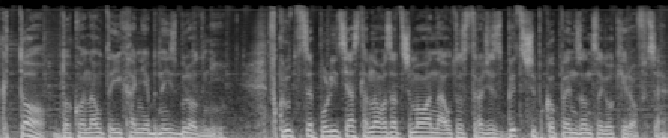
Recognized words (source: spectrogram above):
kto dokonał tej haniebnej zbrodni. Wkrótce policja stanowo zatrzymała na autostradzie zbyt szybko pędzącego kierowcę.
